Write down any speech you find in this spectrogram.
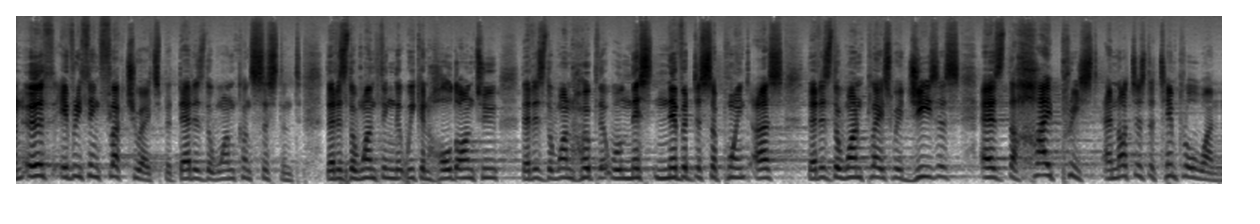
On earth, everything fluctuates, but that is the one consistent. That is the one thing that we can hold on to. That is the one hope that will ne- never disappoint us. That is the one place where Jesus, as the high priest, and not just a temporal one,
